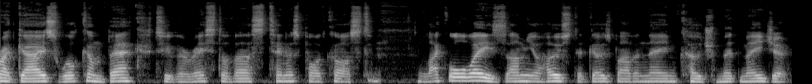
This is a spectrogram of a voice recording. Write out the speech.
right, guys, welcome back to the Rest of Us Tennis Podcast. Like always, I'm your host that goes by the name Coach Mid Major.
